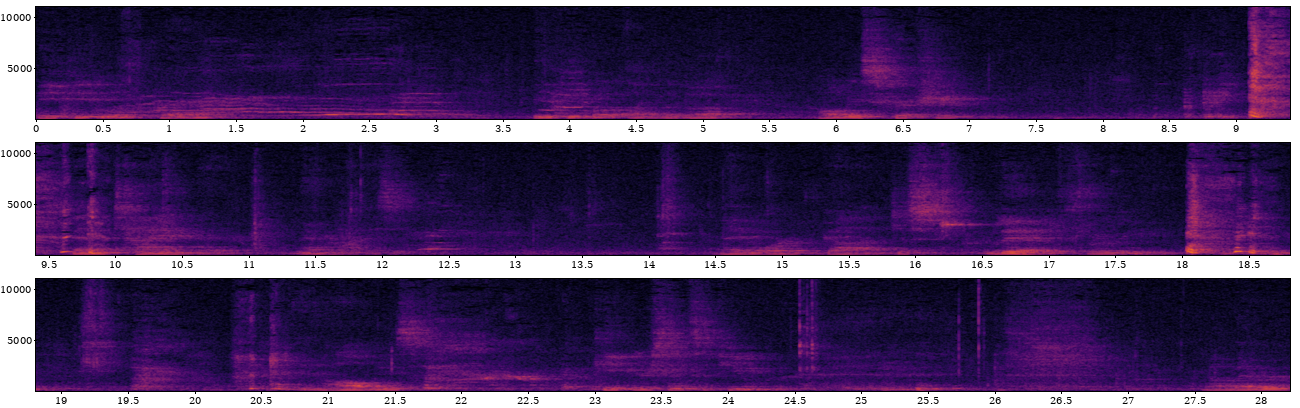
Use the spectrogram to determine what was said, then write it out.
Be people of prayer. Be people of the book, Holy Scripture. Spend time there. Memorize it. May the Word of God just live through you. and always keep your sense of humor. Don't ever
